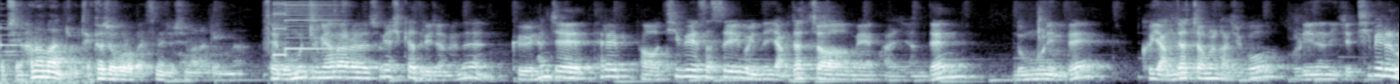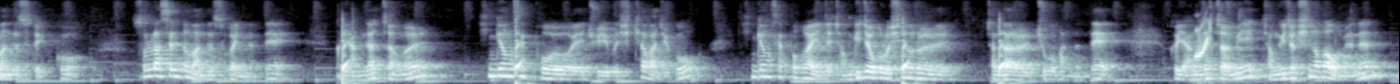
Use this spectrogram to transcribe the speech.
혹시 하나만 좀 대표적으로 말씀해 주실 만한 게 있나? 제 논문 중에 하나를 소개시켜 드리자면은 그 현재 텔레 어, TV에서 쓰이고 있는 양자점에 관련된 논문인데 그 양자점을 가지고 우리는 이제 TV를 만들 수도 있고 솔라셀도 만들 수가 있는데 그 양자점을 신경세포에 주입을 시켜가지고 신경세포가 이제 정기적으로 신호를 전달을 주고 받는데 그 양자점이 정기적 신호가 오면은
